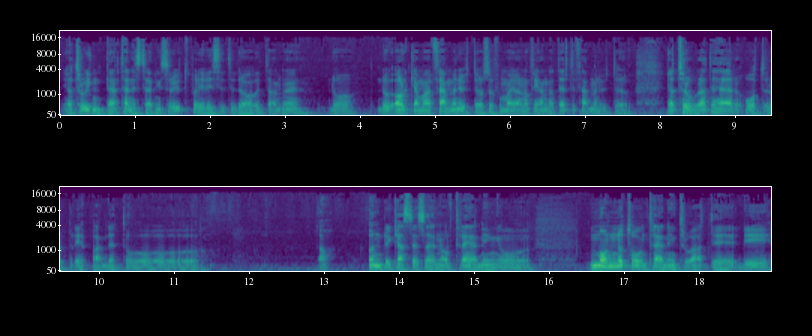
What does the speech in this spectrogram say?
Jag tror inte en tennisträning ser ut på det viset idag. Utan eh, då, då orkar man fem minuter och så får man göra någonting annat efter fem minuter. Jag tror att det här återupprepandet och ja, underkastelsen av träning och monoton träning tror jag att det, det,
